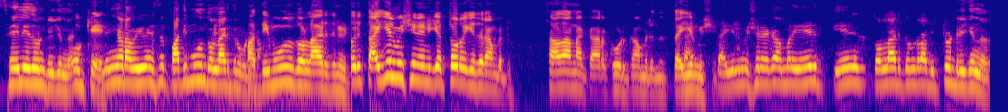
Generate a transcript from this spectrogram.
സെയിൽ ചെയ്തുകൊണ്ടിരിക്കുന്നത് ഓക്കെ നിങ്ങളുടെ വ്യൂവേഴ്സിന് പതിമൂന്ന് തൊള്ളായിരത്തി കൊടുക്കാം പതിമൂന്ന് തൊള്ളായിരത്തിന് ഒരു തയ്യൽ മെഷീൻ എനിക്ക് എത്ര രൂപയ്ക്ക് തരാൻ പറ്റും? സാധാരണക്കാർക്ക് കൊടുക്കാൻ പറ്റുന്ന തയ്യൽ മെഷീൻ തയ്യൽ മെഷീനൊക്കെ നമ്മൾ ഏഴ് ഏഴ് തൊള്ളായിരത്തി തൊണ്ണൂറ് വിറ്റോണ്ടിരിക്കുന്നത്.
